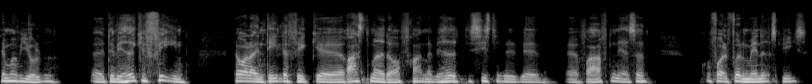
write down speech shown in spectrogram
Dem har vi hjulpet. Øh, da vi havde caféen, der var der en del, der fik øh, restmad deroppe fra. Når vi havde det sidste øh, øh, for aftenen, ja, så kunne folk få det med ned og spise.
